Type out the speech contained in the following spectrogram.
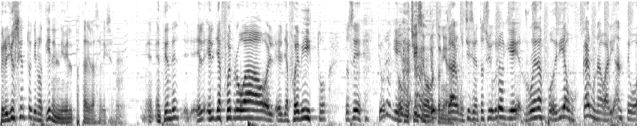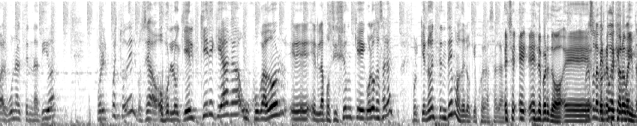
Pero yo siento que no tiene el nivel para estar en la selección. ¿Me- me ¿Entiendes? Él, él ya fue probado, él, él ya fue visto. Entonces, yo creo que. Tuvo muchísima yo- oportunidad. Claro, muchísima. Entonces, yo creo que Ruedas podría buscar una variante o alguna alternativa por el puesto de él, o sea, o por lo que él quiere que haga un jugador eh, en la posición que coloca Zagal, porque no entendemos de lo que juega Zagal. Es, es- es lo perdón. eh, Por eso la con virtud es que a lo mismo.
